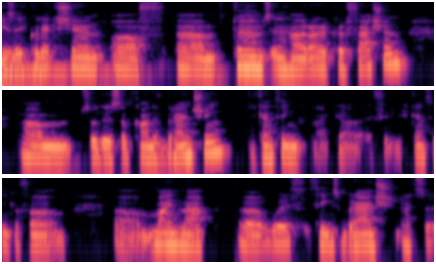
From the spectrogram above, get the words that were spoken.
is a collection of um, terms in hierarchical fashion. Um, so there's some kind of branching. You can think like uh, if you, can think of a um, mind map uh, with things branch. That's a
